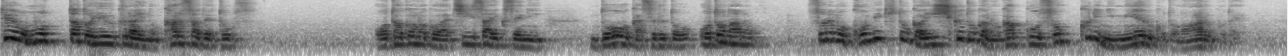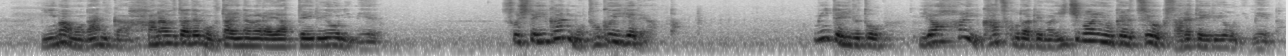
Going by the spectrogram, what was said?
手を持ったというくらいの軽さで通す。男の子は小さいくせにどうかすると大人のそれも小引きとか石工とかの格好そっくりに見えることのある子で今も何か鼻歌でも歌いながらやっているように見える。そしていかにも得意げであった。見ているとやはり勝子だけが一番余計強くされているように見えた。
